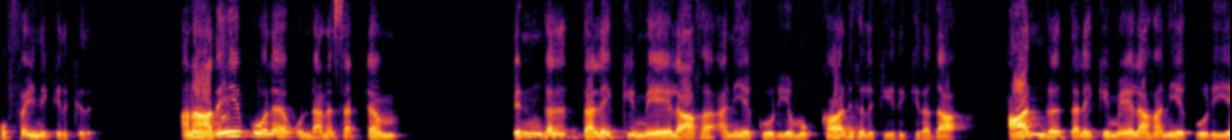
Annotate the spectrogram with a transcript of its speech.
ஹுஃபைனுக்கு இருக்குது. ஆனா அதே போல உண்டான சட்டம் பெண்கள் தலைக்கு மேலாக அணியக்கூடிய முக்காடுகளுக்கு இருக்கிறதா? ஆண்கள் தலைக்கு மேலாக அணியக்கூடிய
